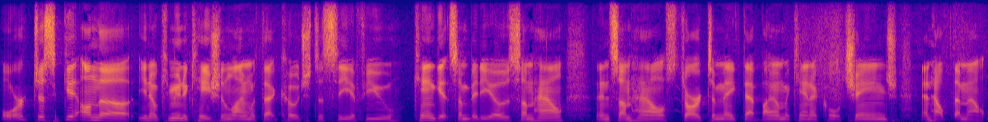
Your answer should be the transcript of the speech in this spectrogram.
or just get on the, you know, communication line with that coach to see if you can get some videos somehow and somehow start to make that biomechanical change and help them out.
